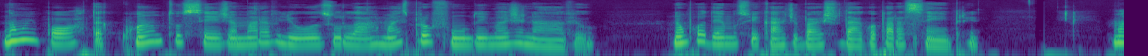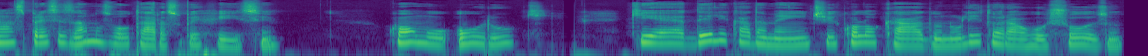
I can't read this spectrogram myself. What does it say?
Não importa quanto seja maravilhoso o lar mais profundo imaginável, não podemos ficar debaixo d'água para sempre. Mas precisamos voltar à superfície. Como o Uruk, que é delicadamente colocado no litoral rochoso,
